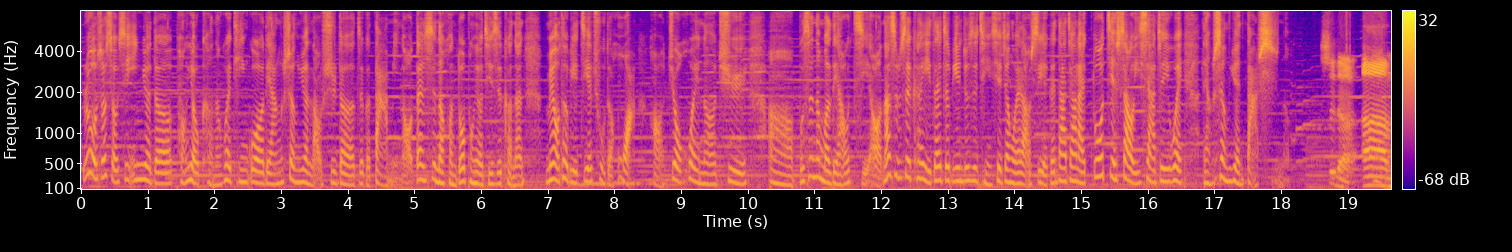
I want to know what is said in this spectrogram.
如果说熟悉音乐的朋友可能会听过梁胜院老师的这个大名哦，但是呢很多朋友其实可能没有特别接触的话，好就会呢去啊。不是那么了解哦，那是不是可以在这边就是请谢振伟老师也跟大家来多介绍一下这一位梁胜院大师呢？是的，啊，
